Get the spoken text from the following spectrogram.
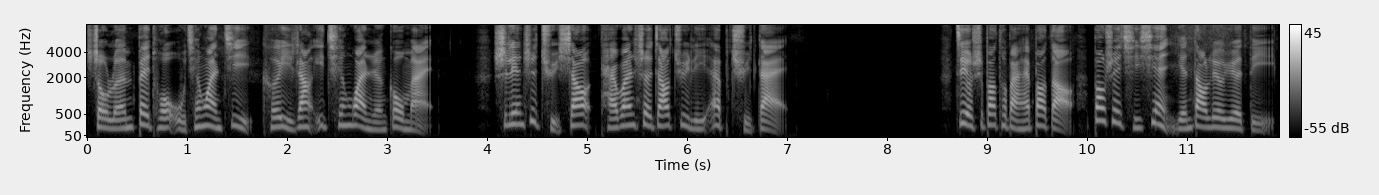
首轮备妥五千万剂，可以让一千万人购买。十连制取消，台湾社交距离 App 取代。自由时报头版还报道，报税期限延到六月底。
